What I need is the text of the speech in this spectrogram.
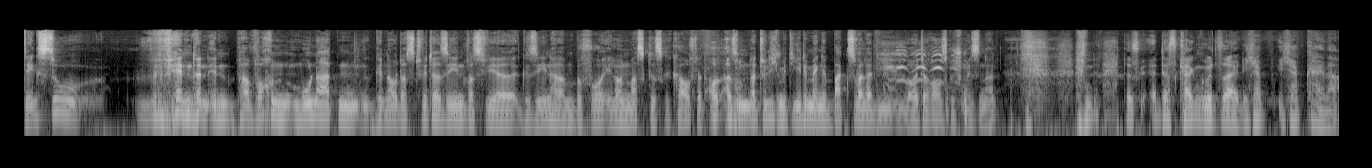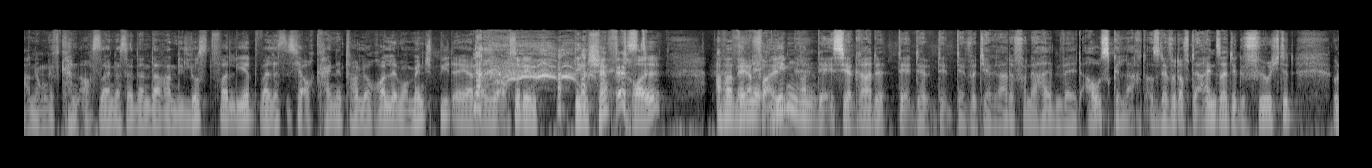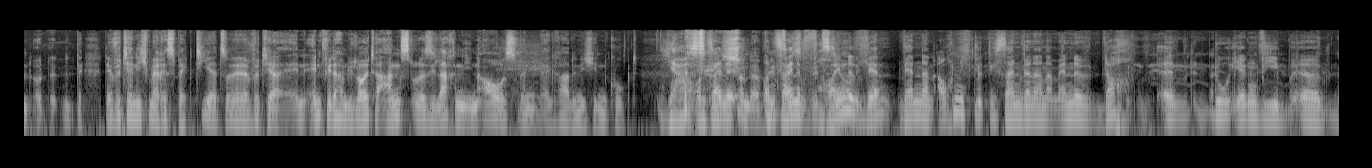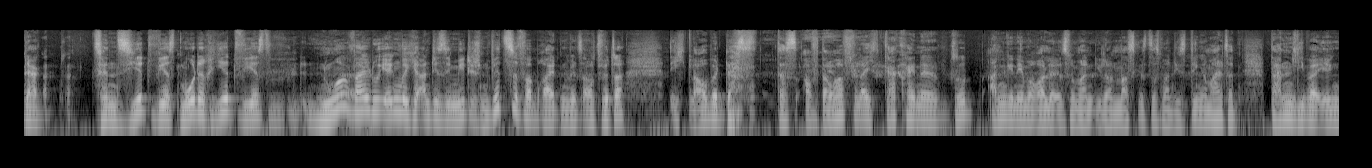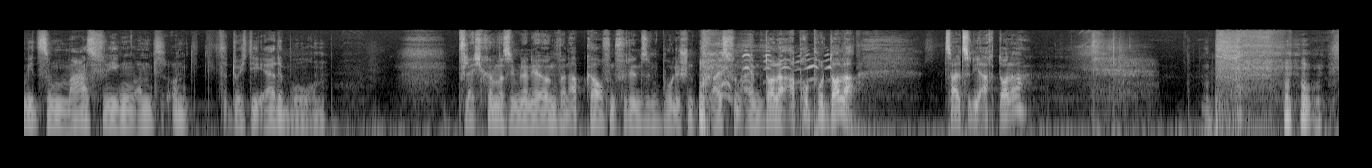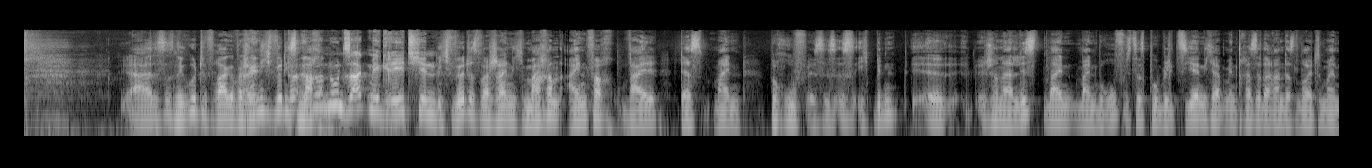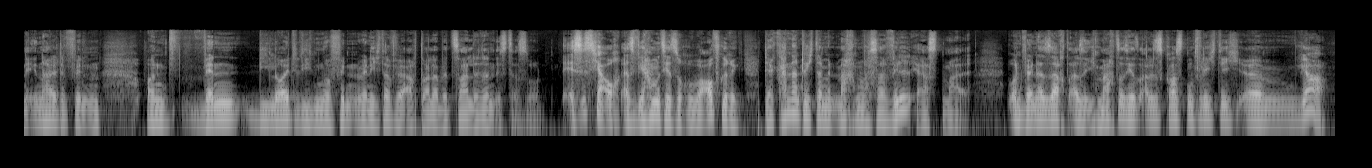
Denkst du, wir werden dann in ein paar Wochen, Monaten genau das Twitter sehen, was wir gesehen haben, bevor Elon Musk das gekauft hat. Also natürlich mit jede Menge Bugs, weil er die Leute rausgeschmissen hat. Das, das kann gut sein. Ich habe ich hab keine Ahnung. Es kann auch sein, dass er dann daran die Lust verliert, weil das ist ja auch keine tolle Rolle. Im Moment spielt er ja also auch so den, den Cheftroll. Aber wenn naja, er irgendwann. Der ist ja gerade, der, der, der wird ja gerade von der halben Welt ausgelacht. Also der wird auf der einen Seite gefürchtet und, und der wird ja nicht mehr respektiert, sondern der wird ja, entweder haben die Leute Angst oder sie lachen ihn aus, wenn er gerade nicht hinguckt. Ja, das und seine, und seine so Freunde werden, werden dann auch nicht glücklich sein, wenn dann am Ende doch äh, du irgendwie äh, da zensiert wirst, moderiert wirst, nur weil du irgendwelche antisemitischen Witze verbreiten willst auf Twitter. Ich glaube, dass das auf Dauer vielleicht gar keine so angenehme Rolle ist, wenn man Elon Musk ist, dass man dieses Ding im Hals hat. Dann lieber irgendwie zum Mars fliegen und, und durch die Erde bohren. Vielleicht können wir es ihm dann ja irgendwann abkaufen für den symbolischen Preis von einem Dollar. Apropos Dollar. Zahlst du die 8 Dollar? Ja, das ist eine gute Frage. Wahrscheinlich würde ich es machen. Nun sag mir, Gretchen. Ich würde es wahrscheinlich machen, einfach weil das mein Beruf ist. Es ist ich bin äh, Journalist, mein, mein Beruf ist das Publizieren. Ich habe ein Interesse daran, dass Leute meine Inhalte finden. Und wenn die Leute die nur finden, wenn ich dafür 8 Dollar bezahle, dann ist das so. Es ist ja auch, also wir haben uns jetzt darüber aufgeregt, der kann natürlich damit machen, was er will erstmal. Und wenn er sagt, also ich mache das jetzt alles kostenpflichtig, ähm, ja,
